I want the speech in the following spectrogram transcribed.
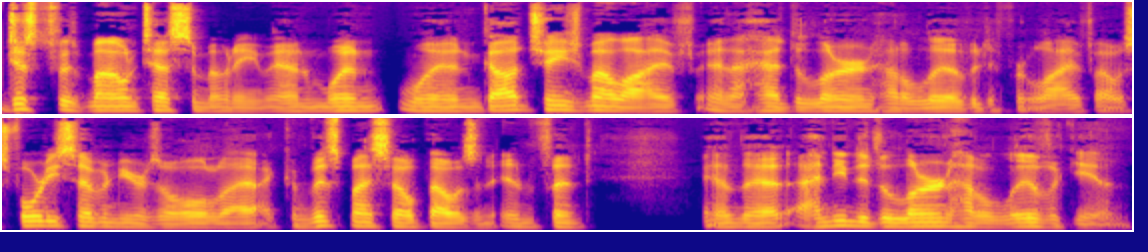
just with my own testimony, man, when when God changed my life and I had to learn how to live a different life, I was 47 years old. I, I convinced myself that I was an infant and that I needed to learn how to live again.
